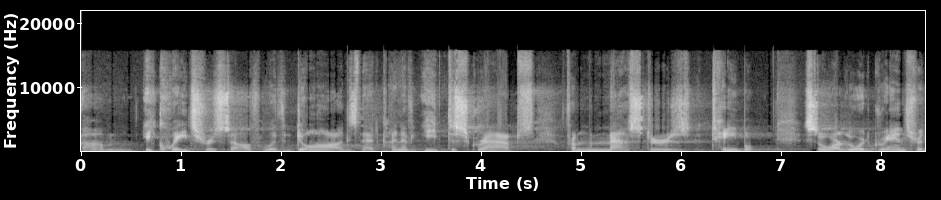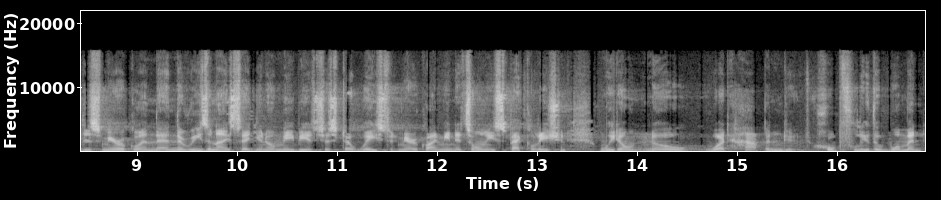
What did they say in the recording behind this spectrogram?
um, equates herself with dogs that kind of eat the scraps from the master's table. So our Lord grants her this miracle. And, and the reason I said, you know, maybe it's just a wasted miracle, I mean, it's only speculation. We don't know what happened. Hopefully the woman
